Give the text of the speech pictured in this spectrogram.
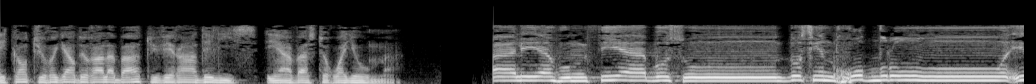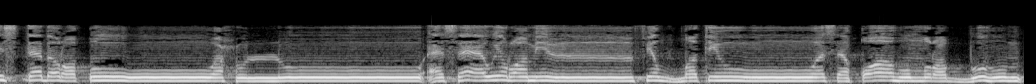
Et quand tu regarderas là-bas, tu verras un délice et un vaste royaume. عاليهم ثياب سندس خضر واستبرق وحلوا أساور من فضة وسقاهم ربهم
